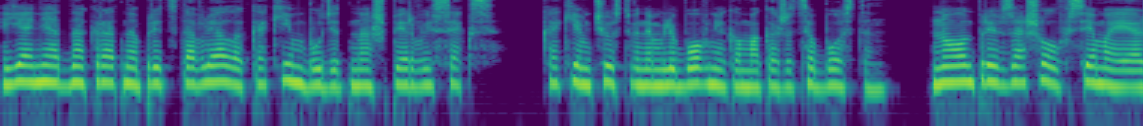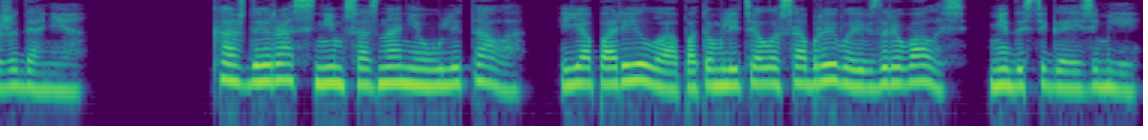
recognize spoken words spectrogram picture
Я неоднократно представляла, каким будет наш первый секс, каким чувственным любовником окажется Бостон, но он превзошел все мои ожидания. Каждый раз с ним сознание улетало, я парила, а потом летела с обрыва и взрывалась, не достигая земли.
